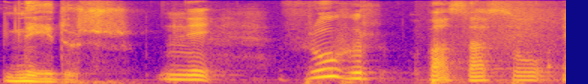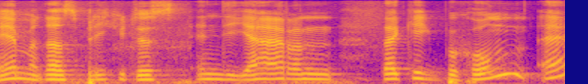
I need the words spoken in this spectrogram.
Nee dus. Nee. Vroeger was dat zo, hè, maar dan spreek je dus in de jaren dat ik begon. Hè,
